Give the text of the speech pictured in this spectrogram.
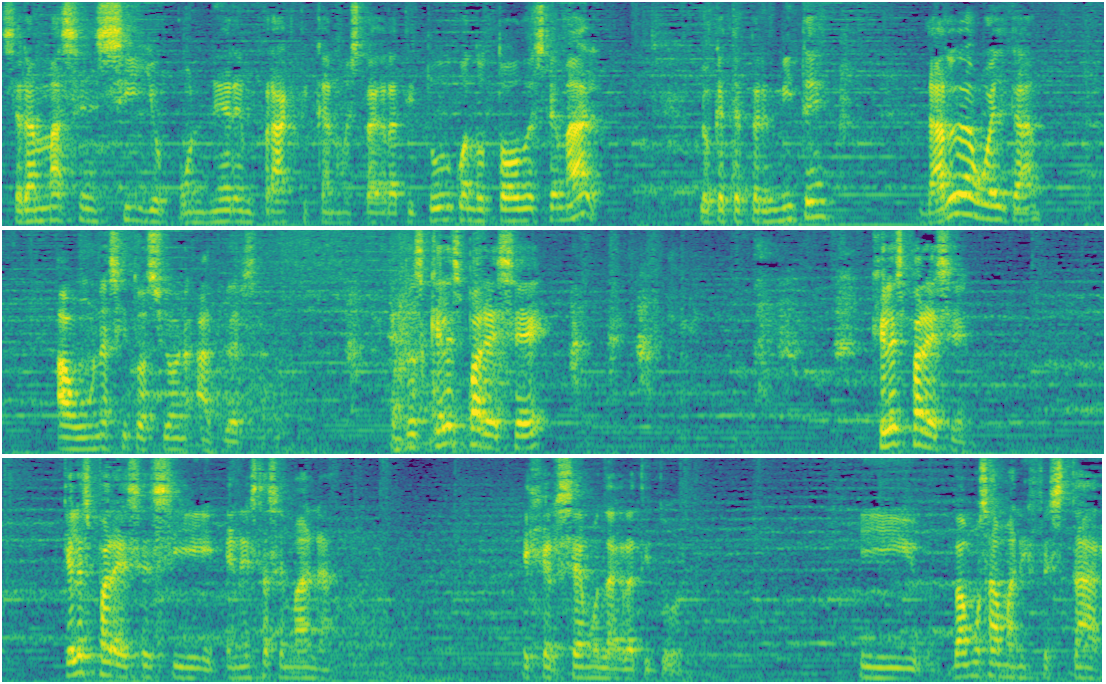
será más sencillo poner en práctica nuestra gratitud cuando todo esté mal, lo que te permite darle la vuelta a una situación adversa. Entonces, ¿qué les parece? ¿Qué les parece? ¿Qué les parece si en esta semana ejercemos la gratitud y vamos a manifestar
